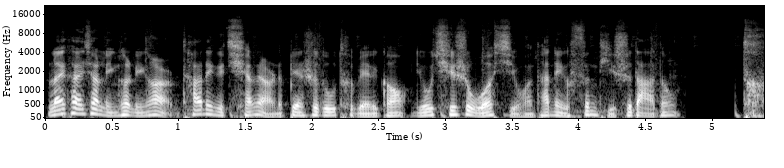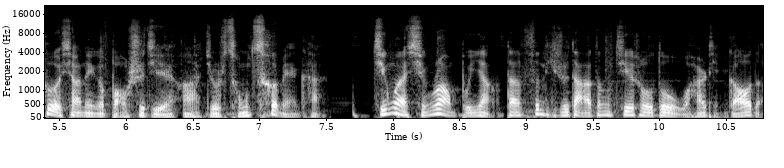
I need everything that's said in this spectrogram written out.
来看一下领克零二，它那个前脸的辨识度特别的高，尤其是我喜欢它那个分体式大灯，特像那个保时捷啊，就是从侧面看，尽管形状不一样，但分体式大灯接受度我还是挺高的。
